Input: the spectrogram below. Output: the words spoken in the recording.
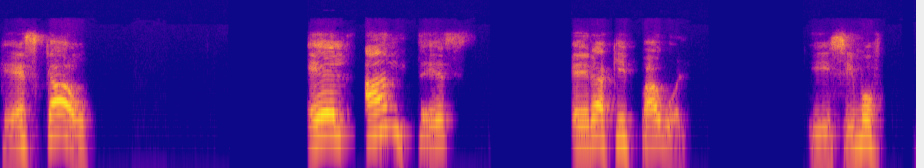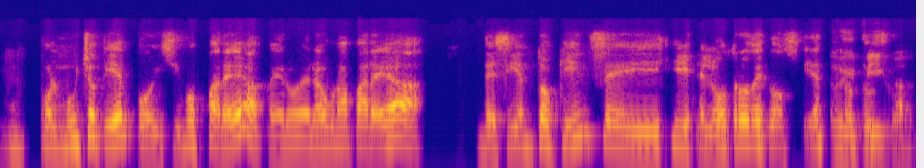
que es Cow. Él antes era Keith Powell. Hicimos por mucho tiempo, hicimos pareja, pero era una pareja de 115 y, el otro de 200.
